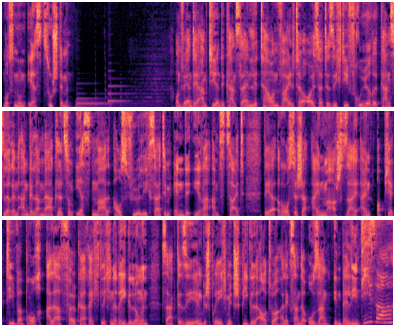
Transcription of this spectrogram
muss nun erst zustimmen. Und während der amtierende Kanzler in Litauen weilte, äußerte sich die frühere Kanzlerin Angela Merkel zum ersten Mal ausführlich seit dem Ende ihrer Amtszeit. Der russische Einmarsch sei ein objektiver Bruch aller völkerrechtlichen Regelungen, sagte sie im Gespräch mit Spiegelautor Alexander Osang in Berlin. Dieser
